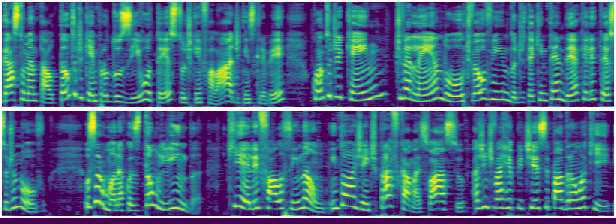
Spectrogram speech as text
Gasto mental, tanto de quem produziu o texto, de quem falar, de quem escrever, quanto de quem estiver lendo ou estiver ouvindo, de ter que entender aquele texto de novo. O ser humano é uma coisa tão linda que ele fala assim: não, então a gente, para ficar mais fácil, a gente vai repetir esse padrão aqui.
